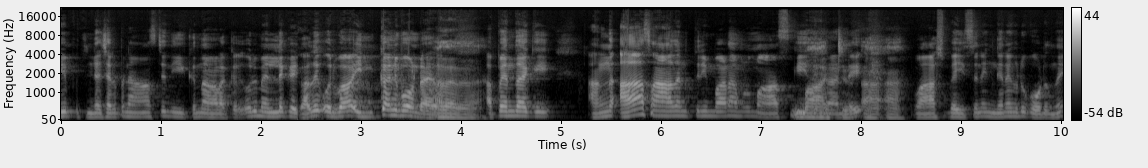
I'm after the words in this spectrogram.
ഈ ചിലപ്പോൾ ലാസ്റ്റ് നീക്കുന്ന ആളൊക്കെ ഒരു മെല്ലെ കഴിക്കും. അത് ഒരുപാട് എനിക്ക് അനുഭവം ഉണ്ടായത്. അപ്പൊ എന്താക്കി? അങ്ങ് ആ സാധനത്തിനും പാടെ നമ്മൾ മാസ്ക് ചെയ്തിട്ടാണ്ട് വാഷ് ബേസിന് ഇങ്ങനെ അങ്ങോട്ട് കൊടുന്ന്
